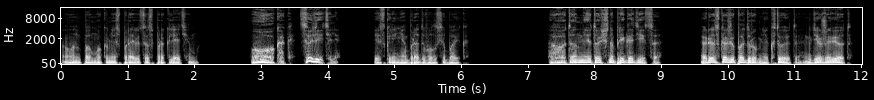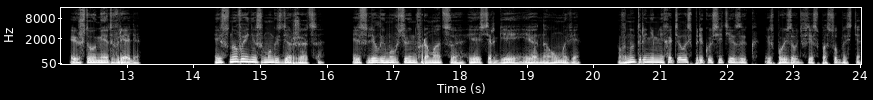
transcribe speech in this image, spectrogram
Он помог мне справиться с проклятием». «О, как! Целитель!» — искренне обрадовался Байк. «Вот он мне точно пригодится. Расскажи подробнее, кто это, где живет и что умеет в реале». И снова я не смог сдержаться и слил ему всю информацию и о Сергее, и о Наумове. Внутренне мне хотелось прикусить язык, использовать все способности,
